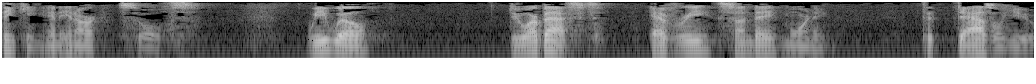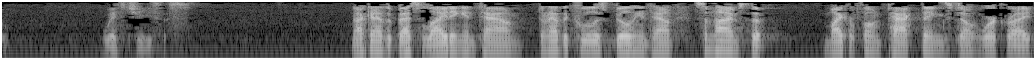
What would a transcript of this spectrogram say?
thinking and in our souls. We will do our best every Sunday morning to dazzle you with Jesus. Not going to have the best lighting in town, don't have the coolest building in town. Sometimes the microphone packed things don't work right.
